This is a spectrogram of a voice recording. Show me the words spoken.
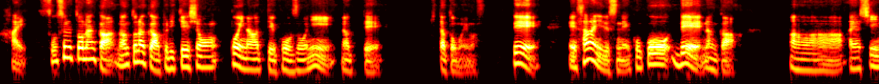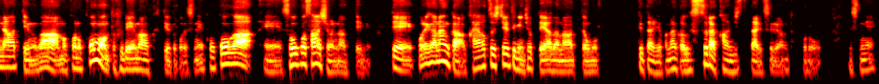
はい。そうするとなんか、なんとなくアプリケーションっぽいなっていう構造になってきたと思います。で、えー、さらにですね、ここでなんか、あ怪しいなっていうのが、まあ、このコモンとフレームワークっていうところですね。ここが、えー、相互参照になっている。で、これがなんか開発してるときにちょっと嫌だなって思ってたりとか、なんかうっすら感じてたりするようなところですね。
